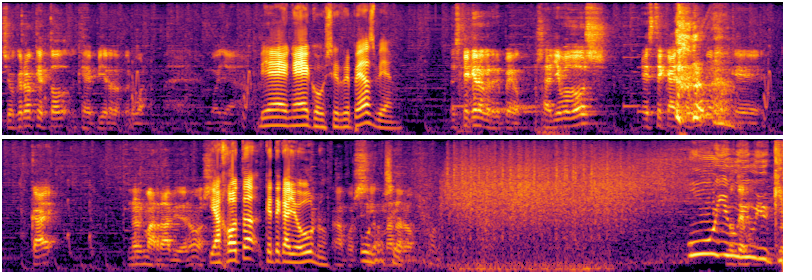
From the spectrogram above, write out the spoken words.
Yo creo que todo. que pierdo, pero bueno. eh, voy a. Bien, Echo, si ripeas, bien. Es que creo que ripeo. O sea, llevo dos. Este cae seguro porque. cae. No es más rápido, ¿no? O Y a Jota, que te cayó uno. Ah, pues sí, Uno, sí. mátalo. Uy, No te, uy, uy, qué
